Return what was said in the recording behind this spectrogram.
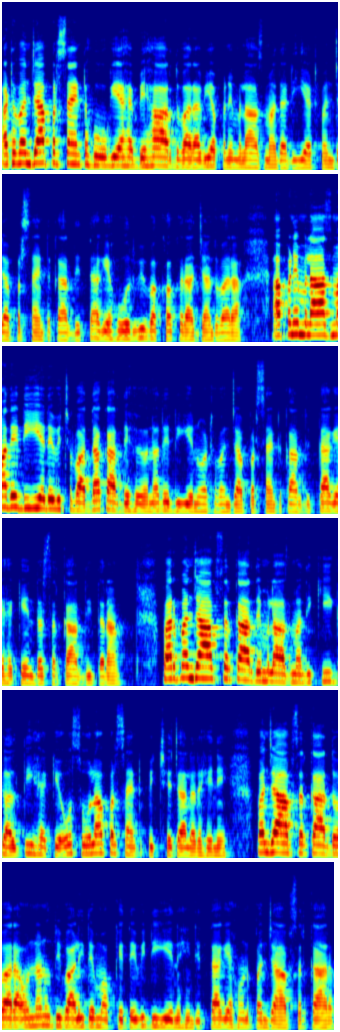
58% ਹੋ ਗਿਆ ਹੈ। ਬਿਹਾਰ ਦੁਆਰਾ ਵੀ ਆਪਣੇ ਮੁਲਾਜ਼ਮਾਂ ਦਾ ਡੀਏ 58% ਕਰ ਦਿੱਤਾ ਗਿਆ। ਹੋਰ ਵੀ ਵੱਖ-ਵੱਖ ਰਾਜਾਂ ਦੁਆਰਾ ਆਪਣੇ ਮੁਲਾਜ਼ਮਾਂ ਦੇ ਡੀਏ ਦੇ ਵਿੱਚ ਵਾਧਾ ਕਰਦੇ ਹੋਏ ਉਹਨਾਂ ਦੇ ਡੀਏ ਨੂੰ 58% ਕਰ ਦਿੱਤਾ ਗਿਆ ਹੈ ਕੇਂਦਰ ਸਰਕਾਰ ਦੀ ਤਰ੍ਹਾਂ। ਪਰ ਪੰਜਾਬ ਸਰਕਾਰ ਦੇ ਮੁਲਾਜ਼ਮਾਂ ਦੀ ਕੀ ਗਲਤੀ ਹੈ ਕਿ ਉਹ 16% ਪਿੱਛੇ ਚੱਲ ਰਹੇ ਨੇ? ਪੰਜਾਬ ਸਰਕਾਰ ਦੁਆਰਾ ਉਹਨਾਂ ਨੂੰ ਦੀਵਾਲੀ ਦੇ ਮੌਕੇ ਤੇ ਵੀ ਡੀਏ ਨਹੀਂ ਦਿੱਤਾ ਗਿਆ। ਹੁਣ ਪੰਜਾਬ ਸਰਕਾਰ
